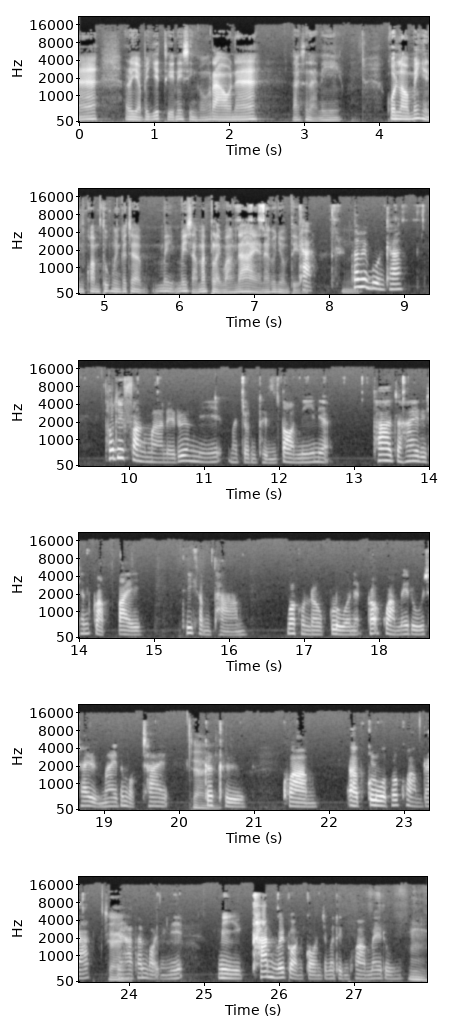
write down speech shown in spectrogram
นะ เราอย่าไปยึดถือในสิ่งของเรานะ ลักษณะนี้ คนเราไม่เห็นความทุกข์มันก็จะไม่ไม่สามารถปล่อยวางได้นะคุณโยมติค่ะท่านพิบูลคะเท่าที่ฟังมาในเรื่องนี้มาจนถึงตอนนี้เนี่ย ถ้าจะให้ดิฉันกลับไปที่คำถาม ว่าคนเรากลัวเนี่ยเพราะความไม่รู้ใช่หรือไม่ท่านบอกใช่ใช่ก็คือความเอ่อกลัวเพราะความรักใช่นะคะท่านบอกอย่างนี้ มีขั้นไว้ก่อนก่อนจะมาถึงความไม่รู้อืม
